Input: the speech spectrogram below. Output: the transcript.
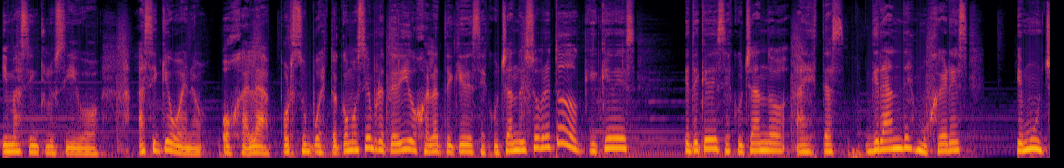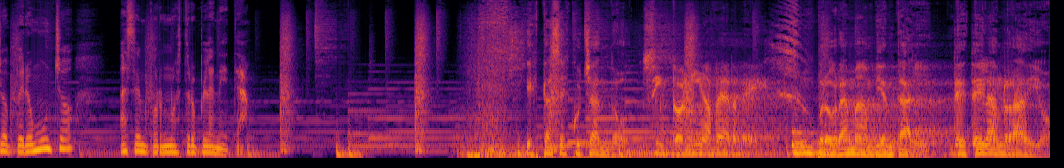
y más inclusivo. Así que bueno, ojalá, por supuesto, como siempre te digo, ojalá te quedes escuchando y sobre todo que quedes que te quedes escuchando a estas grandes mujeres que mucho, pero mucho hacen por nuestro planeta. Estás escuchando Sintonía Verde, un programa ambiental de Telam Radio.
